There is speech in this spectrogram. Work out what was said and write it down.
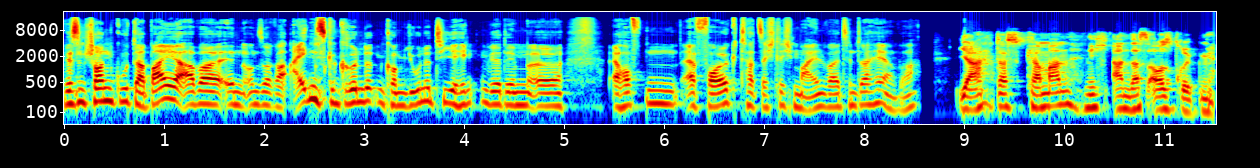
Wir sind schon gut dabei, aber in unserer eigens gegründeten Community hinken wir dem äh, erhofften Erfolg tatsächlich meilenweit hinterher, wa? Ja, das kann man nicht anders ausdrücken.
